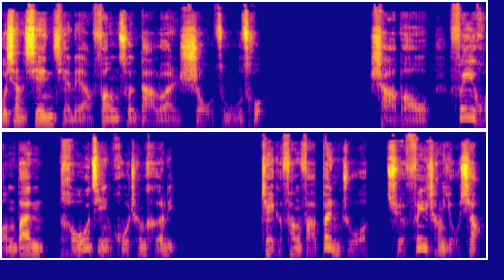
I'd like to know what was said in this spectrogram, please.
不像先前那样方寸大乱、手足无措。沙包飞蝗般投进护城河里，这个方法笨拙却非常有效，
